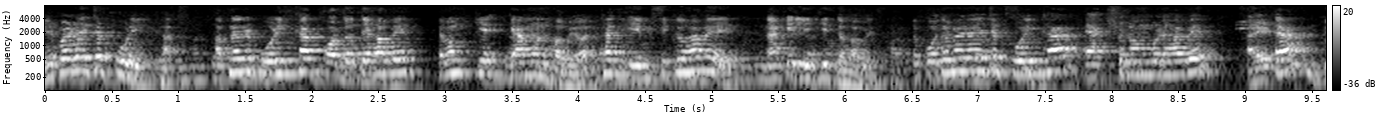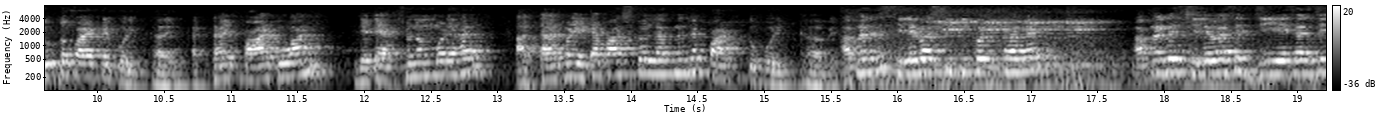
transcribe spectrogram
এরপরে রয়েছে পরীক্ষা। আপনাদের পরীক্ষা কততে হবে এবং কেমন হবে? অর্থাৎ এমসিকিউ হবে নাকি লিখিত হবে? তো প্রথমে রয়েছে পরীক্ষা, একশো নম্বরে হবে। আর এটা দুটো পার্টে পরীক্ষা হয়। একটা হয় পার্ট ওয়ান যেটা একশো নম্বরে হয়, আর তারপর এটা পাস করলে আপনাদের পার্ট টু পরীক্ষা হবে। আপনাদের সিলেবাস কি কি করতে হবে? আপনাদের সিলেবাসে জিএস আছে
